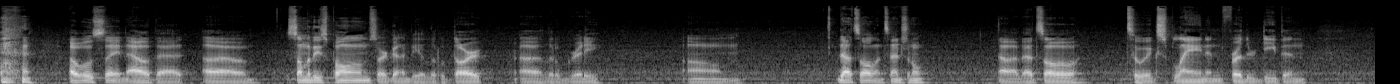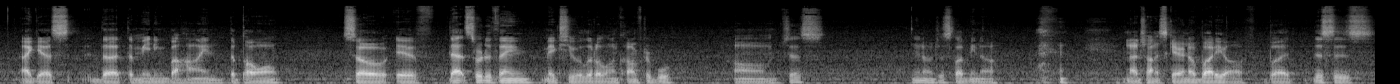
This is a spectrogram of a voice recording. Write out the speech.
I will say now that um some of these poems are going to be a little dark, uh, a little gritty. Um that's all intentional. Uh, that's all to explain and further deepen, I guess, the the meaning behind the poem. So if that sort of thing makes you a little uncomfortable, um, just you know, just let me know. I'm not trying to scare nobody off, but this is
